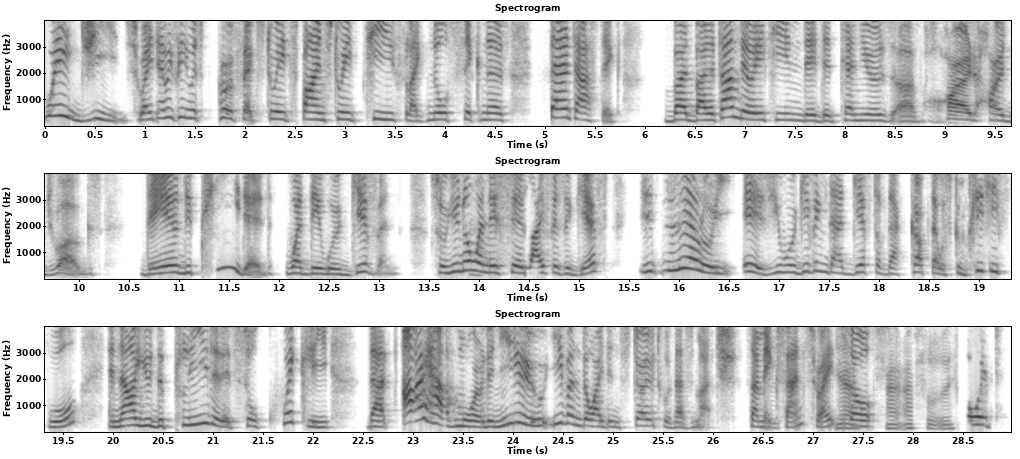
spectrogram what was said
great genes, right? Everything was perfect, straight spine, straight teeth, like no sickness, fantastic. But by the time they're 18, they did 10 years of hard, hard drugs. They depleted what they were given. So, you know, hmm. when they say life is a gift, it literally is. You were giving that gift of that cup that was completely full, and now you depleted it so quickly that I have more than you, even though I didn't start with as much. Does that make mm. sense? Right. Yeah, so, absolutely. So it's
